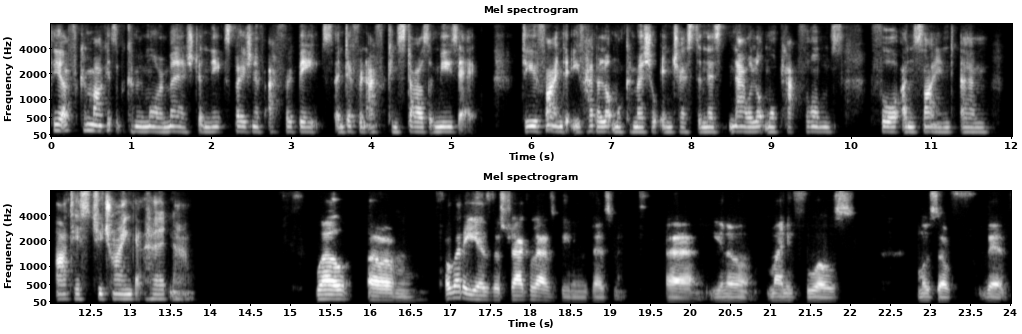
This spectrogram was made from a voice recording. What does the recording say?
the African markets are becoming more immersed in the explosion of Afro beats and different African styles of music, do you find that you've had a lot more commercial interest and there's now a lot more platforms for unsigned um, artists to try and get heard now? Well, um, over the years, the struggle has been investment. Uh, you know, money fuels most of the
